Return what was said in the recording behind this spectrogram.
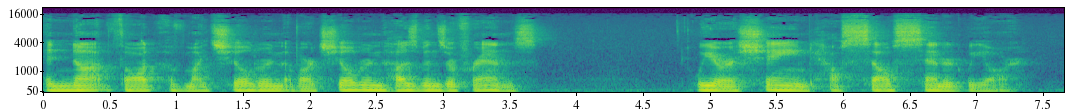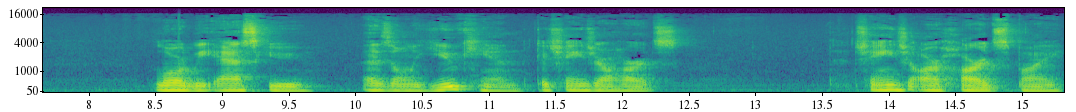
and not thought of my children, of our children, husbands, or friends. We are ashamed how self centered we are. Lord, we ask you, as only you can, to change our hearts. Change our hearts by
